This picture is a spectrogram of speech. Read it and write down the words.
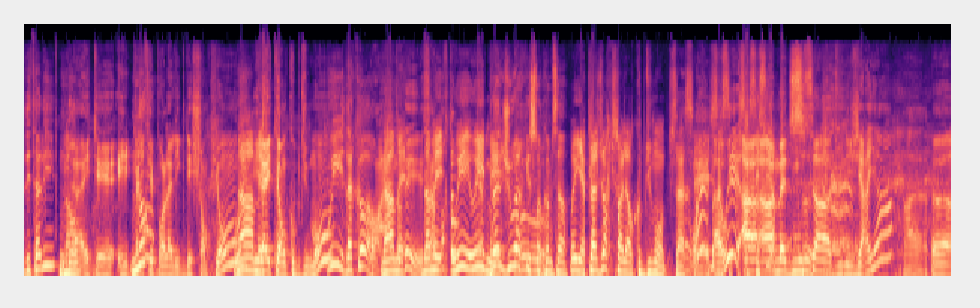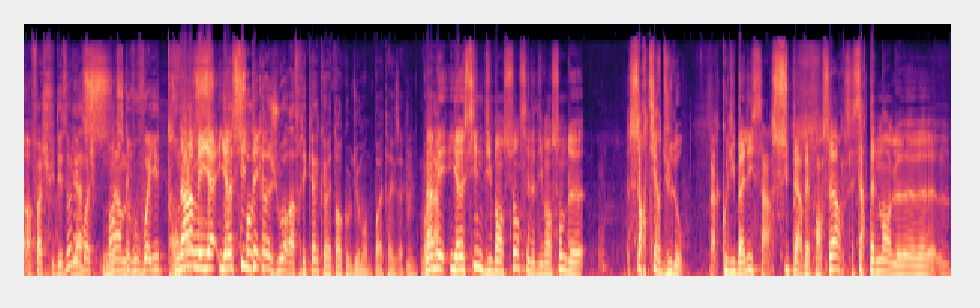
d'Italie Il Non. a été il est qualifié Non. pour la Ligue des Champions. Il a été en Coupe du Monde. Oui, d'accord. Bon, Non, mais, oui, Il y oui, a mais. plein de joueurs qui Oh. sont comme ça. Oui, il y a plein de joueurs qui sont allés en Coupe du Monde. Ça, c'est Ouais, bah oui, sûr. Ahmed Moussa du Nigeria. Ouais. Euh, enfin, je suis désolé, a moi je pense Non, que vous voyez trop. Non, mais il y a, il y a aussi une dé- 115 joueurs africains qui ont été en Coupe du Monde, pour être exact. Voilà. Non, mais il y a aussi une dimension, c'est la dimension de sortir du lot. Alors, Koulibaly, c'est un super défenseur, c'est certainement le,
